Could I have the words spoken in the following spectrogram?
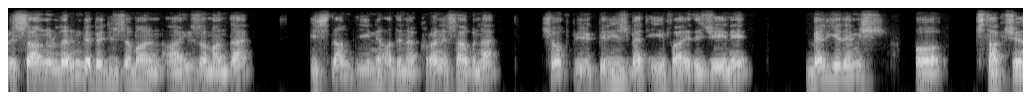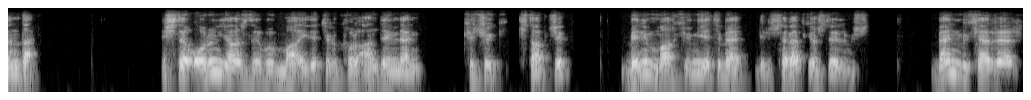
Rısanurların ve Bediüzzaman'ın ahir zamanda İslam dini adına Kur'an hesabına çok büyük bir hizmet ifa edeceğini belgelemiş o kitapçığında. İşte onun yazdığı bu Maidetül Kur'an denilen küçük kitapçık benim mahkumiyetime bir sebep gösterilmiş. Ben mükerrer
